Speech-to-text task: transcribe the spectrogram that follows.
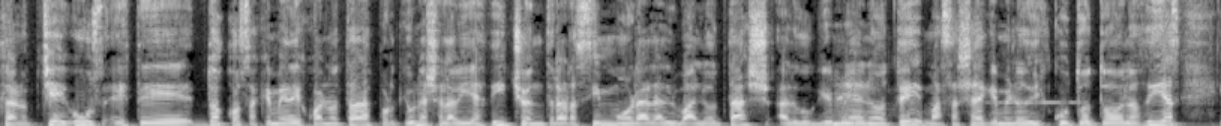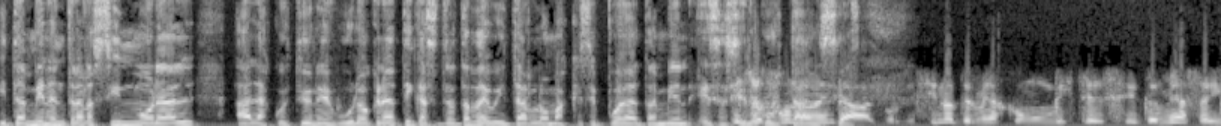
Claro, che, Gus, este, dos cosas que me dejo anotadas, porque una ya la habías dicho, entrar sin moral al balotage, algo que me anoté, más allá de que me lo discuto todos los días, y también entrar sin moral a las cuestiones burocráticas y tratar de evitar lo más que se pueda también esas Eso circunstancias. Es fundamental, porque si no terminas como un, viste, si terminas ahí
